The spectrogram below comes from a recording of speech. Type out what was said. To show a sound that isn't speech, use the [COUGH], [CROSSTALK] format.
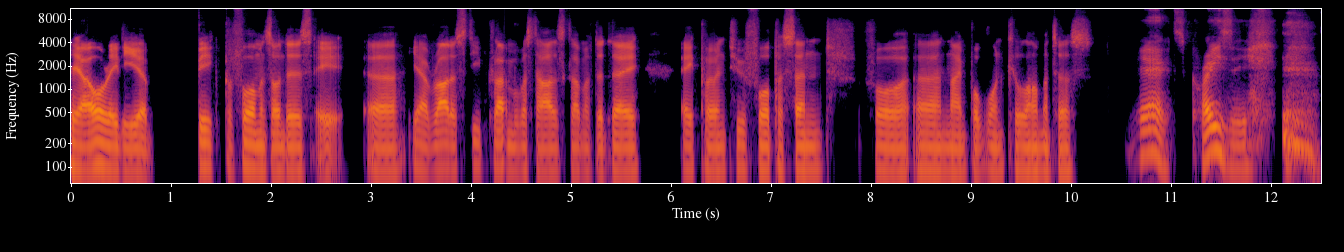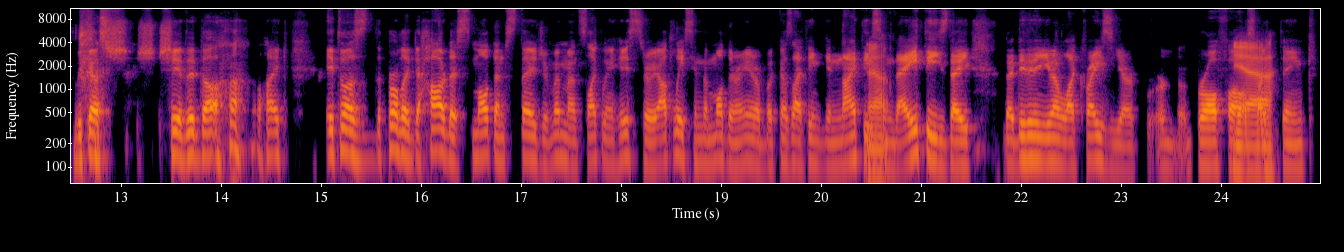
Yeah, already a big performance on this. A uh, yeah, rather steep climb. It was the hardest climb of the day. 8.24% for uh, 9.1 kilometers. Yeah, it's crazy [LAUGHS] because she did uh, [LAUGHS] like it was the, probably the hardest mountain stage of women's cycling history, at least in the modern era. Because I think in 90s yeah. and the 80s they they did it even like crazier profiles. Yeah. I think,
